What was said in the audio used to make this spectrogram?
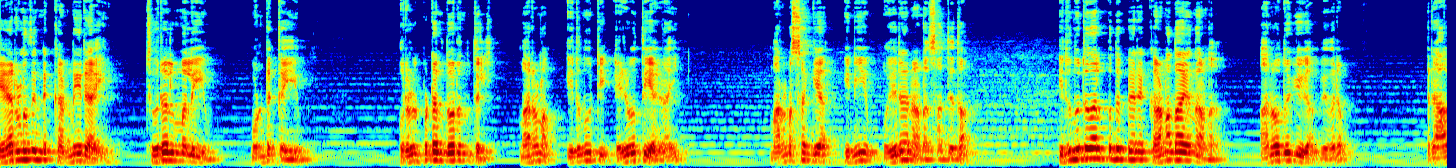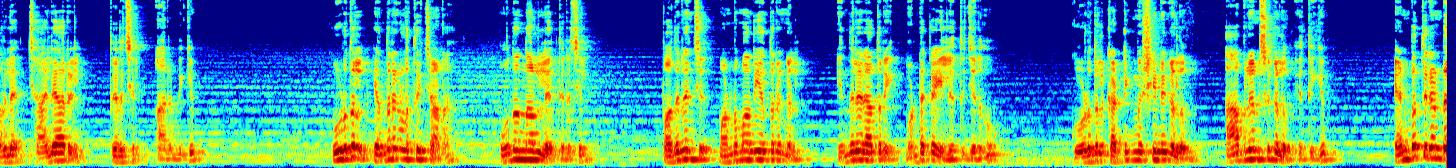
കേരളത്തിന്റെ കണ്ണീരായി ചുരൽമലയും മുണ്ടക്കൈയും ഉരുൾപൊട്ടൽ ദുരന്തത്തിൽ മരണം ഇരുന്നൂറ്റി എഴുപത്തിയേഴായി. മരണസംഖ്യ ഇനിയും ഉയരാനാണ് സാധ്യത. ഇരുന്നൂറ്റി നാൽപ്പത് പേരെ കാണാതായെന്നാണ് അനൗദ്യോഗിക വിവരം. രാവിലെ ചാലിയാറിൽ തിരച്ചിൽ ആരംഭിക്കും. കൂടുതൽ യന്ത്രങ്ങൾ എത്തിച്ചാണ് മൂന്നാം നാളിലെ തിരച്ചിൽ. പതിനഞ്ച് മണ്ണുമാതി യന്ത്രങ്ങൾ ഇന്നലെ രാത്രി മുണ്ടക്കൈയിൽ എത്തിച്ചിരുന്നു. കൂടുതൽ കട്ടിംഗ് മെഷീനുകളും ആംബുലൻസുകളും എത്തിക്കും. എൺപത്തിരണ്ട്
